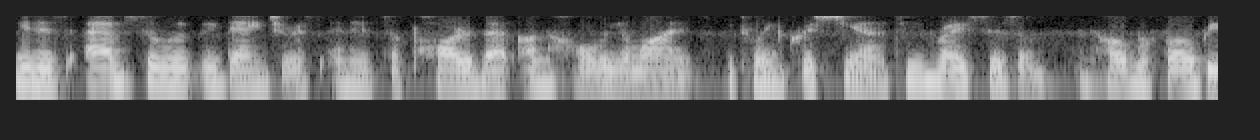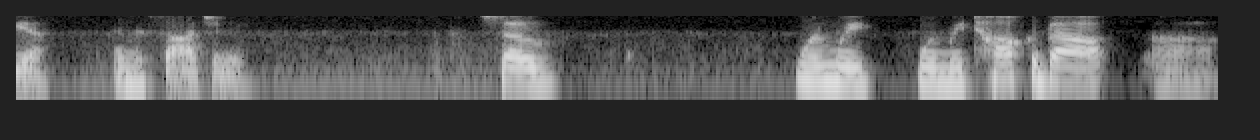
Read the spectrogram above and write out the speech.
It is absolutely dangerous, and it's a part of that unholy alliance between Christianity and racism and homophobia and misogyny. So, when we when we talk about uh,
